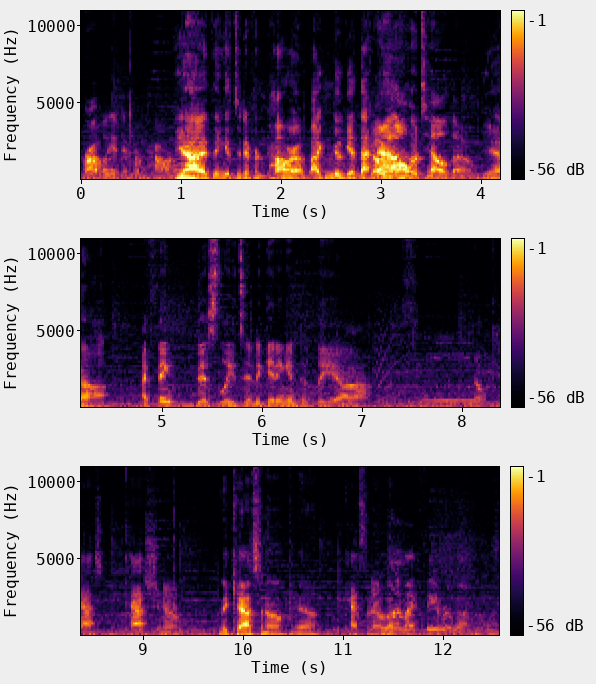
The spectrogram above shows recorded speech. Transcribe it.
Probably a different power. Up? Yeah, I think it's a different power up. I can go get that Go now. to the hotel though. Yeah. I think this leads into getting into the uh, See, no. Cas- Casino, The Casino, yeah. the Casino. One of my favorite levels.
